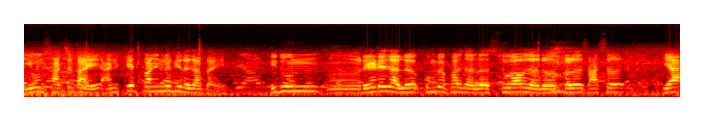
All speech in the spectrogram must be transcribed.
येऊन साचत आहे आणि तेच पाणी नदीला जात आहे. इथून रेडे झालं कुंभेफळ झालं सुगाव झालं कळस असं या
